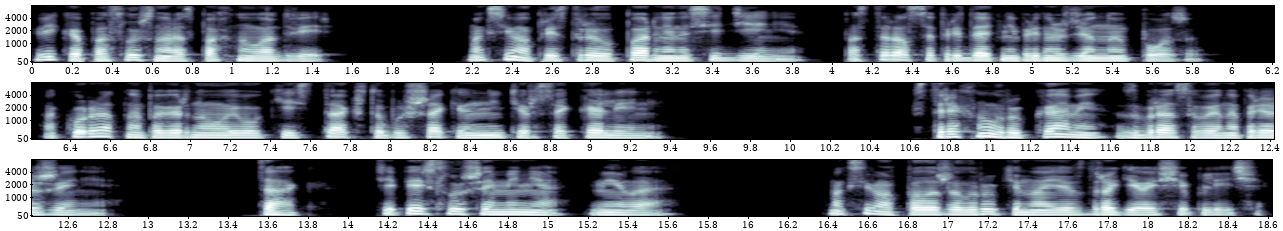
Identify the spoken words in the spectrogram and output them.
Вика послушно распахнула дверь. Максимов пристроил парня на сиденье, постарался придать непринужденную позу. Аккуратно повернул его кисть так, чтобы Шакин не терся колени. Стряхнул руками, сбрасывая напряжение. «Так, теперь слушай меня, милая». Максимов положил руки на её вздрагивающие плечи.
